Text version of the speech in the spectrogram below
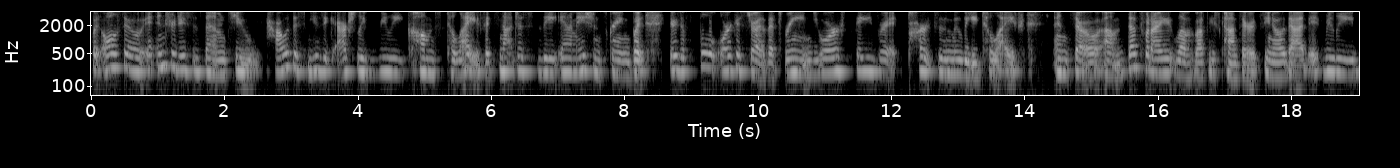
but also it introduces them to how this music actually really comes to life. It's not just the animation screen, but there's a full orchestra that's bringing your favorite parts of the movie to life. And so um, that's what I love about these concerts, you know, that it really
